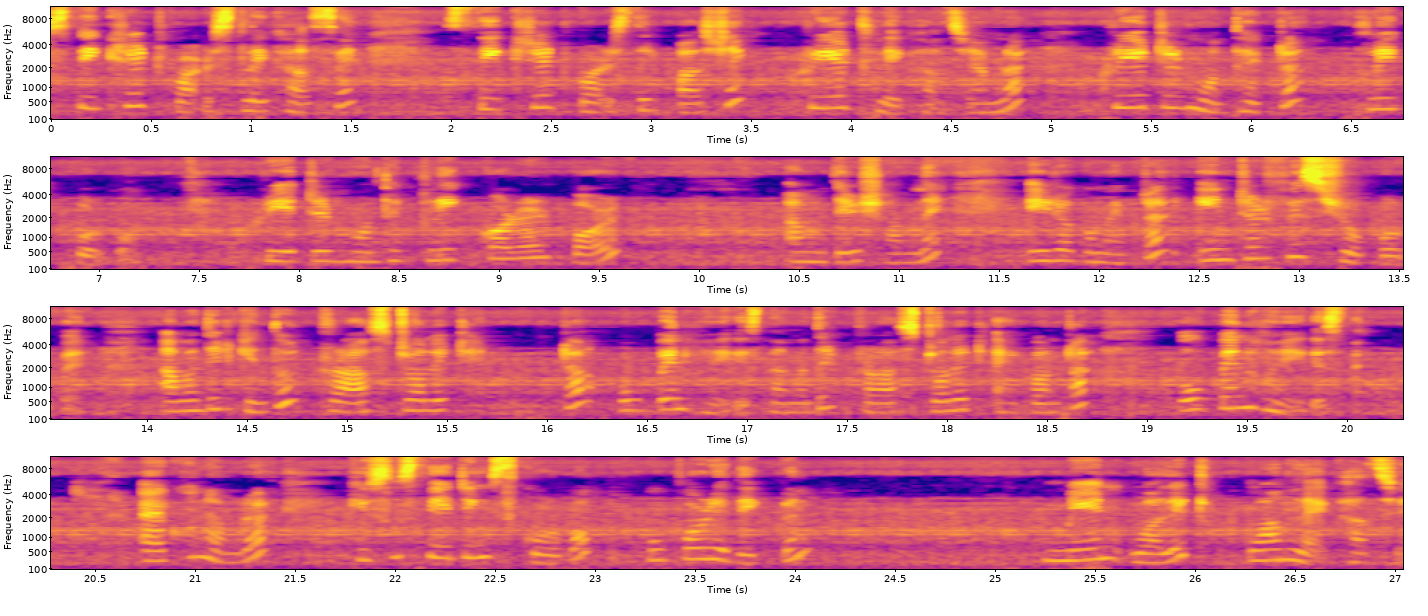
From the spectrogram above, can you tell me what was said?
সিক্রেট ওয়ার্ডস লেখা আছে। সিক্রেট ওয়ার্ডসের পাশে ক্রিয়েট লেখা আছে। আমরা ক্রিয়েটের মধ্যে একটা ক্লিক করব। ক্রিয়েটের মধ্যে ক্লিক করার পর আমাদের সামনে এইরকম একটা ইন্টারফেস শো করবে। আমাদের কিন্তু ট্রাস্ট ওয়ালেটটা ওপেন হয়ে গেছে। আমাদের ট্রাস্ট ওয়ালেট অ্যাকাউন্টটা ওপেন হয়ে গেছে। এখন আমরা কিছু সেটিংস করব। উপরে দেখবেন মেন ওয়ালেট ওয়ান লেখা আছে।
